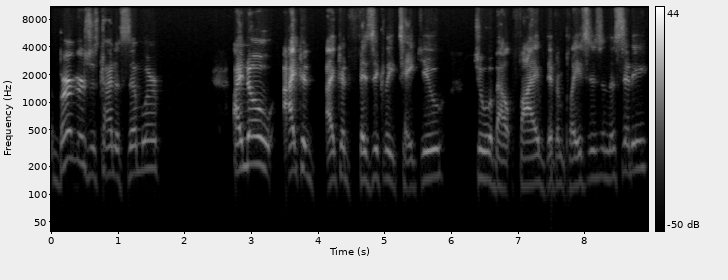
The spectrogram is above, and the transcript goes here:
burgers is kind of similar I know I could I could physically take you to about five different places in the city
